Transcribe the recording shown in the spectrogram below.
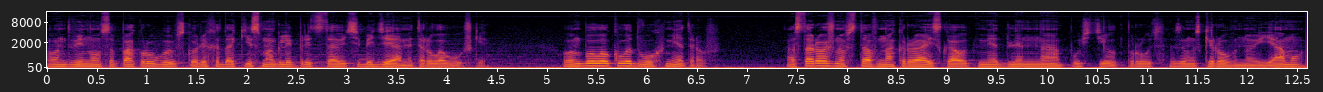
он двинулся по кругу, и вскоре ходаки смогли представить себе диаметр ловушки. Он был около двух метров. Осторожно встав на край, скаут медленно опустил пруд в замаскированную яму,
